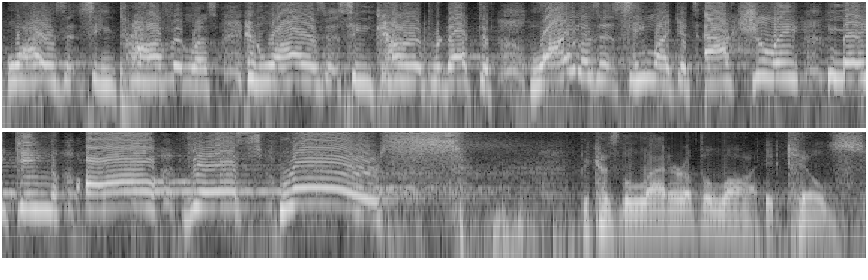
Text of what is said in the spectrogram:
Why does it seem profitless? And why does it seem counterproductive? Why does it seem like it's actually making all this worse? Because the letter of the law, it kills.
